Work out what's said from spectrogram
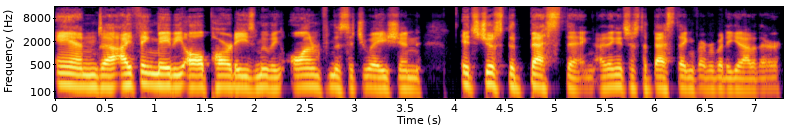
and uh, I think maybe all parties moving on from the situation, it's just the best thing. I think it's just the best thing for everybody to get out of there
